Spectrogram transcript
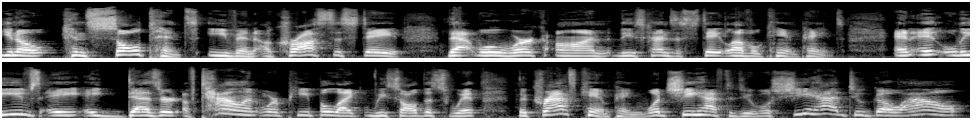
you know, consultants even across the state that will work on these kinds of state level campaigns. And it leaves a, a desert of talent where people like we saw this with the Craft campaign. What'd she have to do? Well, she had to go out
